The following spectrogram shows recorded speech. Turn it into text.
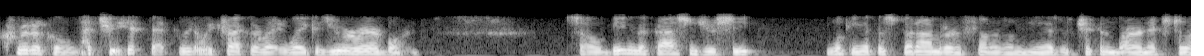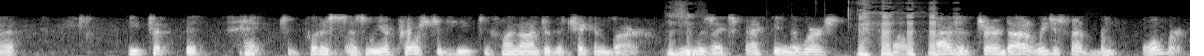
critical that you hit that railway track the right way because you were airborne. So being in the passenger seat, looking at the speedometer in front of him, he has a chicken bar next to it. He took the heck to put us as we approached it. He hung on to the chicken bar. He was expecting the worst. Well, as it turned out, we just went over,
